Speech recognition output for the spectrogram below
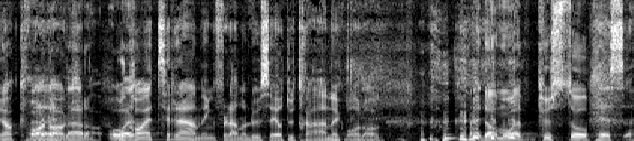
Ja, hver Eh, dag. hver dag. Og, Og hva er trening for deg når du sier at du trener hver dag? Da må jeg puste og pese.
